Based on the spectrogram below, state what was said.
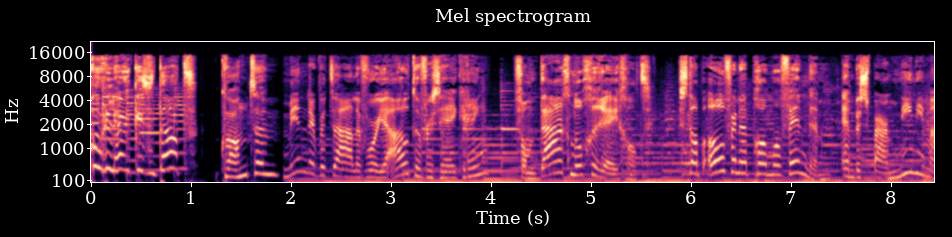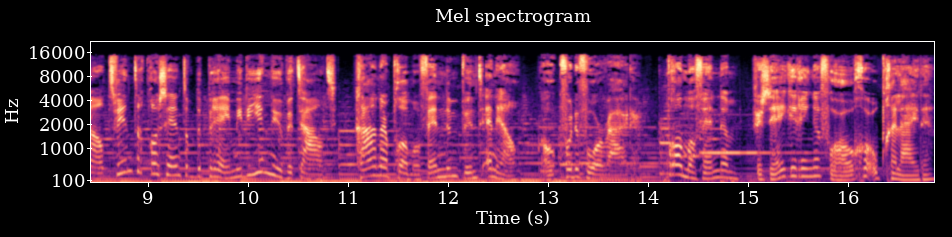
Hoe leuk is dat? Quantum. Minder betalen voor je autoverzekering? Vandaag nog geregeld. Stap over naar Promovendum en bespaar minimaal 20% op de premie die je nu betaalt. Ga naar promovendum.nl, ook voor de voorwaarden. Promovendum, verzekeringen voor hoger opgeleiden.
